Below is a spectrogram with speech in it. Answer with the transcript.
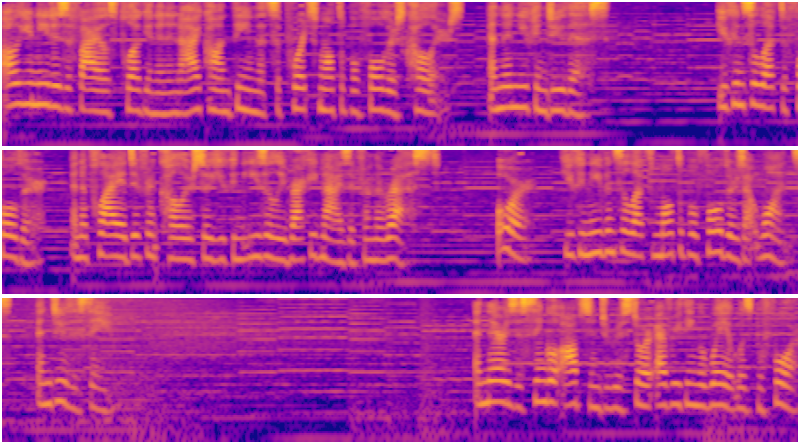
All you need is a files plugin and an icon theme that supports multiple folders colors, and then you can do this. You can select a folder, and apply a different color so you can easily recognize it from the rest. Or, you can even select multiple folders at once, and do the same. And there is a single option to restore everything the way it was before.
